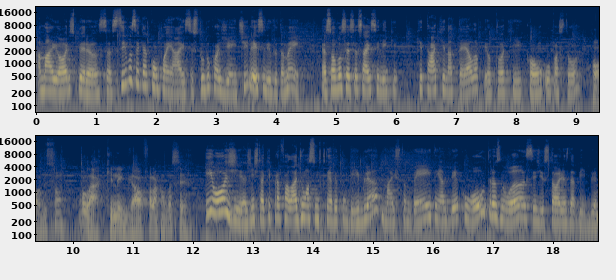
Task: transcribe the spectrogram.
A Maior Esperança. Se você quer acompanhar esse estudo com a gente e ler esse livro também, é só você acessar esse link que está aqui na tela. Eu tô aqui com o pastor Robson. Olá, que legal falar com você. E hoje a gente está aqui para falar de um assunto que tem a ver com Bíblia, mas também tem a ver com outras nuances de histórias da Bíblia.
